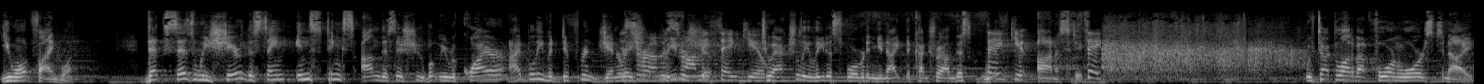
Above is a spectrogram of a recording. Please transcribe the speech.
You won't find one. that says we share the same instincts on this issue, but we require, I believe, a different generation of leadership thank you. to actually lead us forward and unite the country on this Thank with you. honesty. Thank We've talked a lot about foreign wars tonight,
